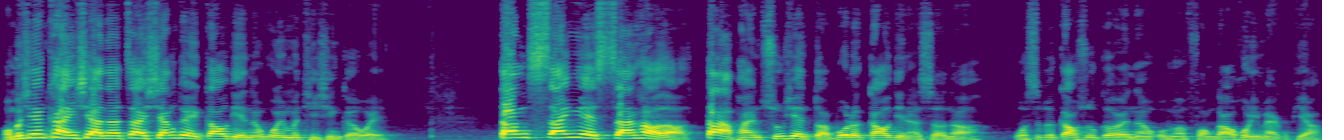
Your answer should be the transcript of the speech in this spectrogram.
我们先看一下呢，在相对高点呢，我有没有提醒各位？当三月三号的大盘出现短波的高点的时候呢，我是不是告诉各位呢？我们逢高获利卖股票。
